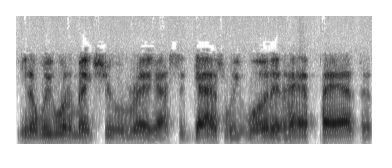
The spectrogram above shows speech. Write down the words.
You know, we want to make sure we're ready." I said, "Guys, we won in half pads, and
